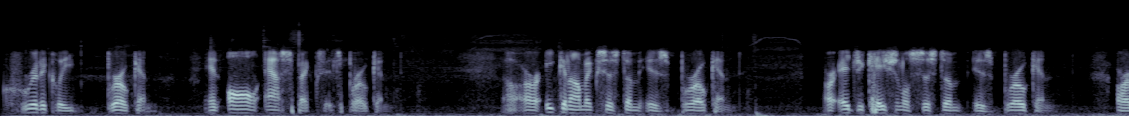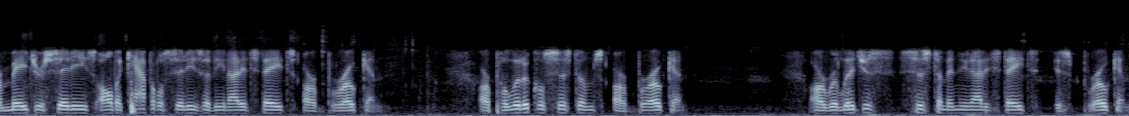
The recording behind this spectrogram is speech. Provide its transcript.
critically broken. In all aspects, it's broken. Uh, our economic system is broken. Our educational system is broken. Our major cities, all the capital cities of the United States, are broken. Our political systems are broken. Our religious system in the United States is broken.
